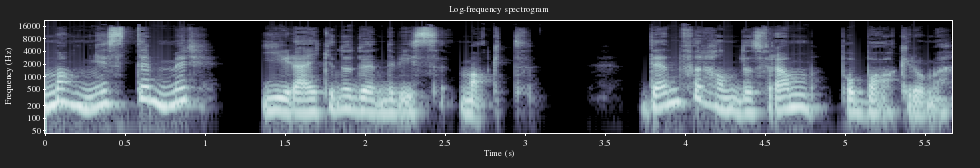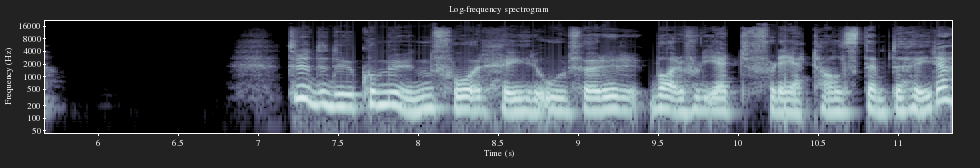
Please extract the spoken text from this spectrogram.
Mange stemmer gir deg ikke nødvendigvis makt. Den forhandles fram på bakrommet. Trodde du kommunen får Høyre-ordfører bare fordi et flertall stemte Høyre?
